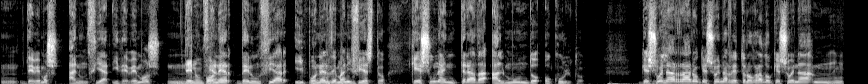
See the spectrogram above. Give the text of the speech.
debemos anunciar y debemos denunciar. poner denunciar y poner de manifiesto que es una entrada al mundo oculto. Que suena raro, que suena retrógrado, que suena mm,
